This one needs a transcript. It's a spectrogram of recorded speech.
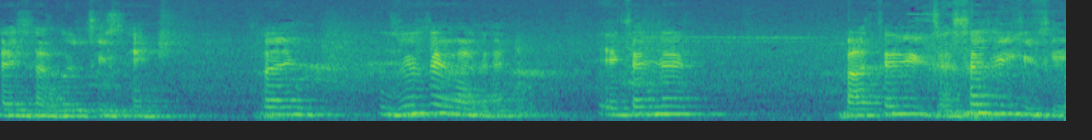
काही सांगू इच्छित नाही पण दुर्दैवाला एकंदर पातळी घसरली किती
